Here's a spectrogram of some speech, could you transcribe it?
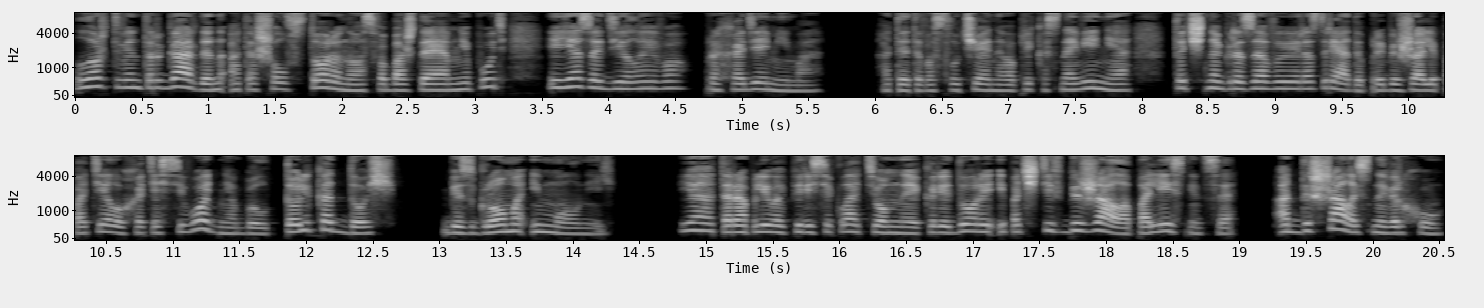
Лорд Винтергарден отошел в сторону, освобождая мне путь, и я задела его, проходя мимо. От этого случайного прикосновения точно грозовые разряды пробежали по телу, хотя сегодня был только дождь, без грома и молний. Я торопливо пересекла темные коридоры и почти вбежала по лестнице, Отдышалась наверху,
